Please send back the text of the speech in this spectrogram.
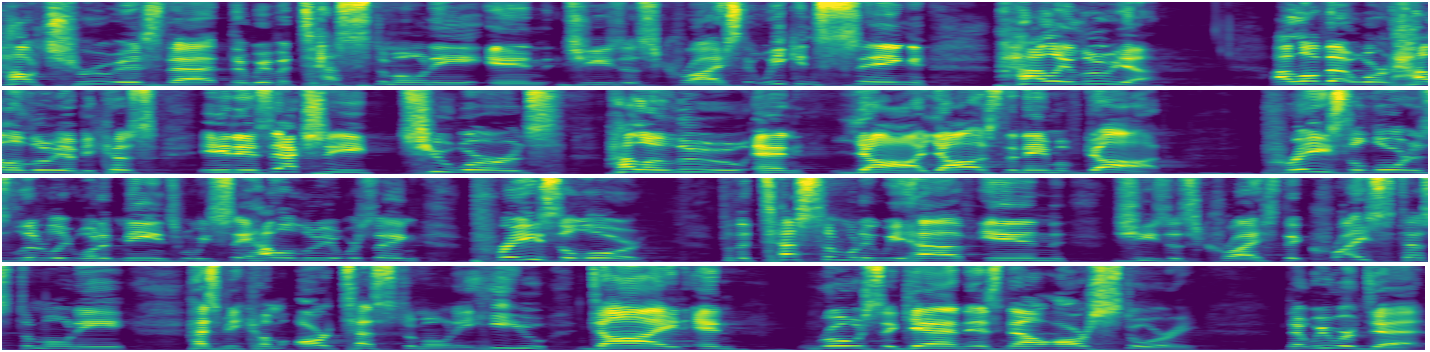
How true is that that we have a testimony in Jesus Christ that we can sing hallelujah. I love that word hallelujah because it is actually two words, hallelujah and Yah. Yah is the name of God. Praise the Lord is literally what it means. When we say hallelujah, we're saying praise the Lord for the testimony we have in Jesus Christ. That Christ's testimony has become our testimony. He who died and rose again is now our story. That we were dead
